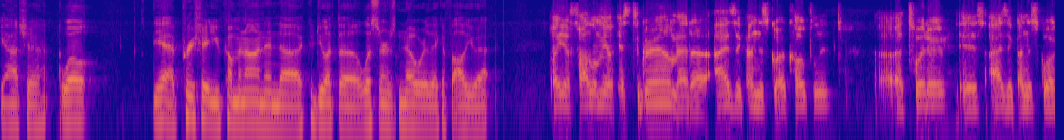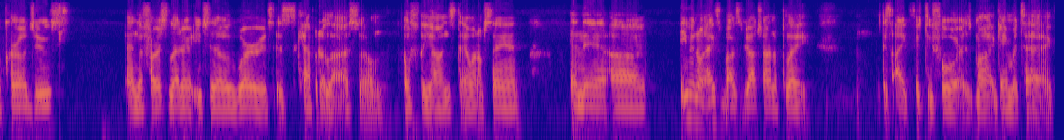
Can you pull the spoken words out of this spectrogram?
Gotcha. Well, yeah, I appreciate you coming on. And uh, could you let the listeners know where they can follow you at? Oh yeah, follow me on Instagram at uh, Isaac underscore Copeland. Uh, Twitter is Isaac underscore Curl Juice, and the first letter each of those words is capitalized. So hopefully y'all understand what I'm saying. And then uh, even on Xbox, if y'all trying to play, it's Ike54 is my gamer tag.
